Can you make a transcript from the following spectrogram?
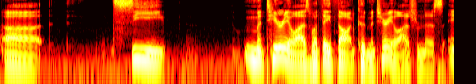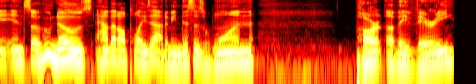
uh, see materialize what they thought could materialize from this. And, and so who knows how that all plays out? I mean, this is one part of a very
